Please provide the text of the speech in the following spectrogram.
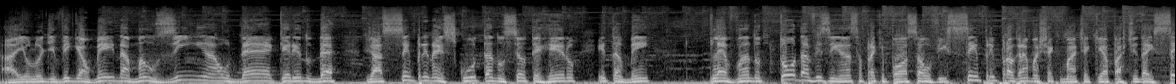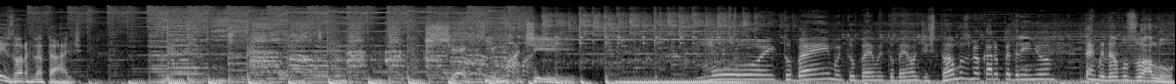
Aí o Ludwig Almeida, mãozinha, o Dé, querido Dé, já sempre na escuta no seu terreiro e também levando toda a vizinhança para que possa ouvir sempre o programa Checkmate aqui a partir das 6 horas da tarde. Mate. Muito bem, muito bem, muito bem. Onde estamos, meu caro Pedrinho? Terminamos o alô.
